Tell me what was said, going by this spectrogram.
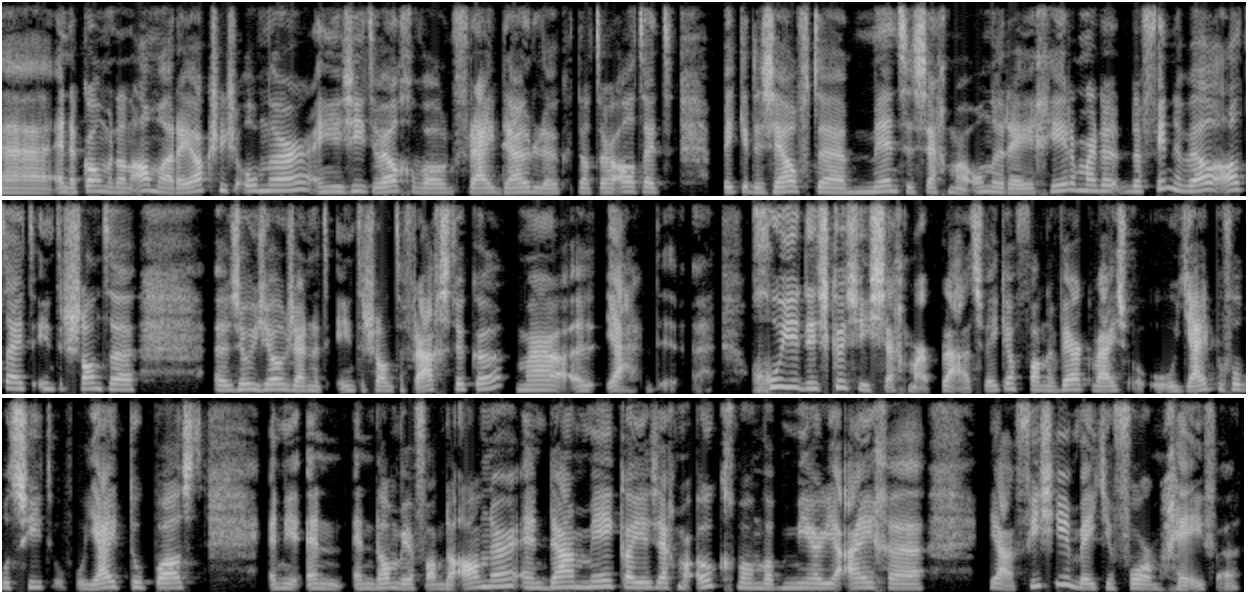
uh, en daar komen dan allemaal reacties onder. En je ziet wel gewoon vrij duidelijk dat er altijd een beetje dezelfde mensen, zeg maar, onder reageren. Maar er, er vinden wel altijd interessante uh, sowieso zijn het interessante vraagstukken, maar uh, ja, de, uh, goede discussies zeg maar plaats, weet je, van een werkwijze, hoe jij het bijvoorbeeld ziet of hoe jij het toepast en, en, en dan weer van de ander. En daarmee kan je zeg maar ook gewoon wat meer je eigen ja, visie een beetje vormgeven.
